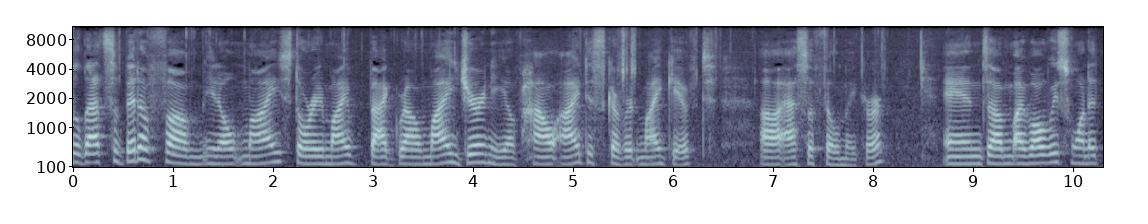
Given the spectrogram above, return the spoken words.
so that's a bit of um, you know my story, my background, my journey of how I discovered my gift uh, as a filmmaker. And um, I've always wanted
